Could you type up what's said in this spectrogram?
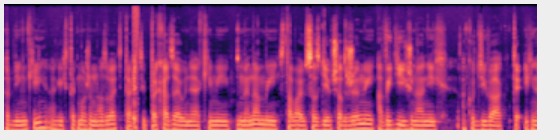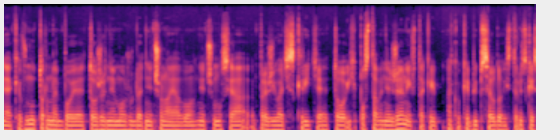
hrdinky, ak ich tak môžem nazvať, tak si prechádzajú nejakými zmenami, stávajú sa z dievčat ženy a vidíš na nich ako divák. Tie ich nejaké vnútorné boje, to, že nemôžu dať niečo najavo, niečo musia snažia prežívať skryte to ich postavenie ženy v takej ako keby pseudohistorickej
